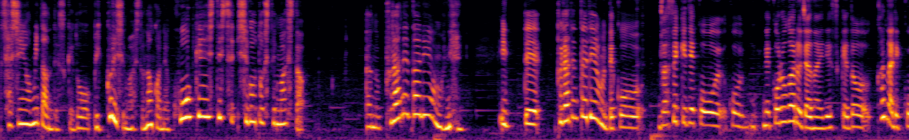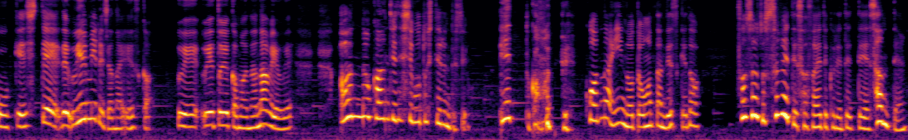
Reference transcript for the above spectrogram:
写真を見たんですけどびっくりしましたなんかね後継して仕事してましたあのプラネタリウムに 行ってプラネタリウムってこう座席でこうこう寝転がるじゃないですけどかなり後傾してで上見るじゃないですか。上上というかまあ斜め上。あんな感じで仕事してるんですよ。え？っとか思って。こんなんいいのと思ったんですけどそうすると全て支えてくれてて3点。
